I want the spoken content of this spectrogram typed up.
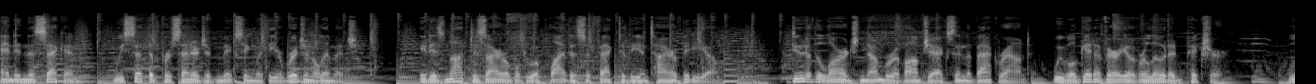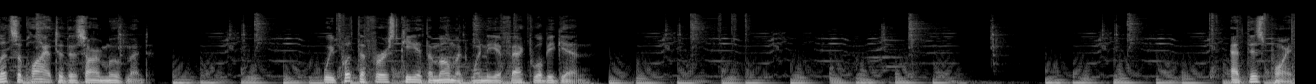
And in the second, we set the percentage of mixing with the original image. It is not desirable to apply this effect to the entire video. Due to the large number of objects in the background, we will get a very overloaded picture. Let's apply it to this arm movement. We put the first key at the moment when the effect will begin. At this point,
